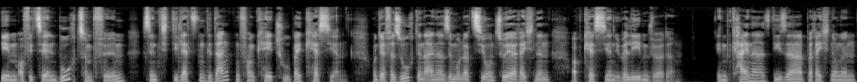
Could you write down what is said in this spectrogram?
Im offiziellen Buch zum Film sind die letzten Gedanken von K2 bei Cassian und er versucht in einer Simulation zu errechnen, ob Cassian überleben würde. In keiner dieser Berechnungen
